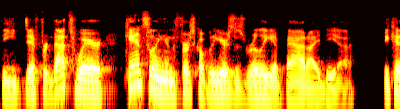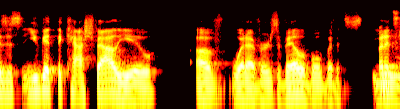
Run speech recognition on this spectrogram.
the different. That's where canceling in the first couple of years is really a bad idea because it's you get the cash value of whatever is available, but it's but you, it's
